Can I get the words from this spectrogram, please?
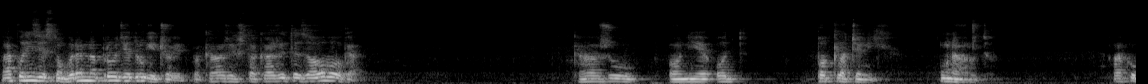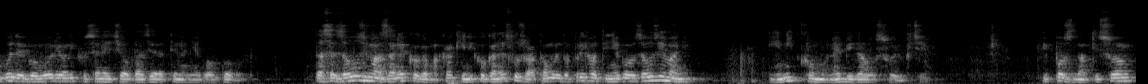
Nakon izvjesnog vremena prođe drugi čovjek, pa kaže šta kažete za ovoga? Kažu, on je od potlačenih u narodu. Ako bude govorio, niko se neće obazirati na njegov govor. Da se zauzima za nekoga, ma kak i nikoga ne služa, kamo li da prihvati njegovo zauzimanje? I nikomu ne bi dao svoju kće. I poznati su vam,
